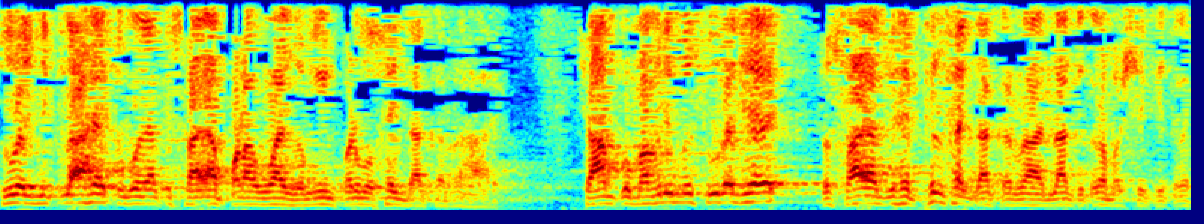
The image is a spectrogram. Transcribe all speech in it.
سورج نکلا ہے تو گویا کہ سایہ پڑا ہوا ہے، زمین پر وہ سجدہ کر رہا ہے۔ شام کو مغرب میں سورج ہے تو سایہ جو ہے پھر سجدہ کر رہا ہے اللہ کی طرف، مشرق کی طرف۔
